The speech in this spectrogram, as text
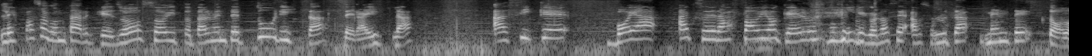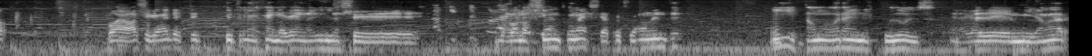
les paso a contar que yo soy totalmente turista de la isla, así que voy a acceder a Fabio, que él es el que conoce absolutamente todo. Bueno, básicamente estoy, trabajando acá en la isla hace unos cinco meses aproximadamente y estamos ahora en Escudols, en la calle de Miramar,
